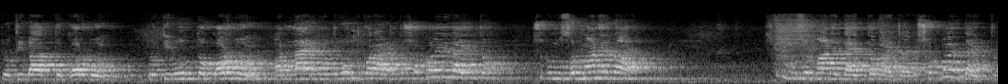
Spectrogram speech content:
প্রতিবাদ তো করবই, প্রতিরোধ তো করবই, অন্যায় প্রতিরোধ করা, এটা তো সকলেরই দায়িত্ব, শুধু মুসলমানের নয়। শুধু মুসলমানের দায়িত্ব নয়, এটা এটা সকলের দায়িত্ব।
